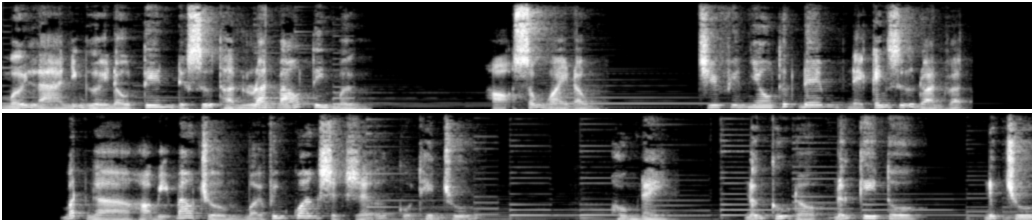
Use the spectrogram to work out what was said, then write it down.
mới là những người đầu tiên được sứ thần loan báo tin mừng. Họ sống ngoài đồng, chia phiên nhau thức đêm để canh giữ đoàn vật. Bất ngờ họ bị bao trùm bởi vinh quang rực rỡ của thiên chúa. Hôm nay, đấng cứu độ, đấng kitô Đức Chúa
